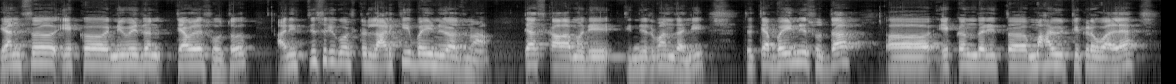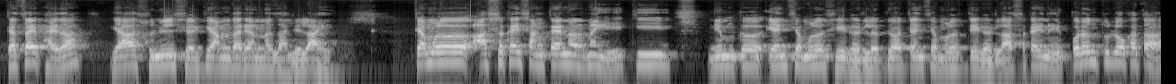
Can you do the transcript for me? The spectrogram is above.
यांचं एक निवेदन त्यावेळेस होतं. आणि तिसरी गोष्ट लाडकी बहीण योजना. त्याच काळामध्ये ती निर्माण झाली. तर त्या बहिणीसुद्धा एकंदरीत महायुतीकडे वळल्या. त्याचाही फायदा या सुनील शेळके आमदार यांना झालेला आहे. त्यामुळं असं काही सांगता येणार नाही आहे की नेमकं यांच्यामुळंच हे घडलं किंवा त्यांच्यामुळंच ते घडलं असं काही नाही. परंतु लोक आता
